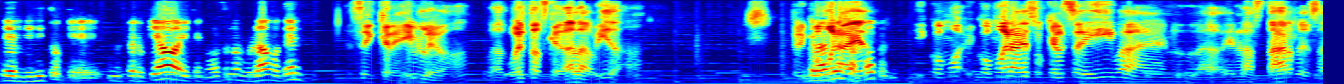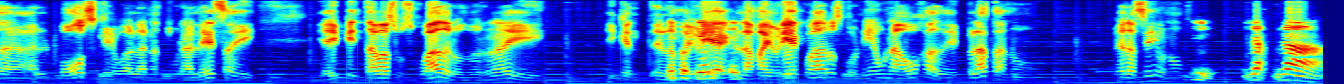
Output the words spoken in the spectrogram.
del viejito que nos peruqueaba y que nosotros nos burlábamos de él. Es increíble, ¿no? Las vueltas que da la vida. Pero ¿cómo era, ¿y cómo, cómo, era eso que él se iba en, en las tardes al bosque o a la naturaleza y, y ahí pintaba sus cuadros, ¿verdad? Y, y que en la mayoría, la mayoría de cuadros ponía una hoja de plátano. ¿Era así o no? Sí, la, la,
